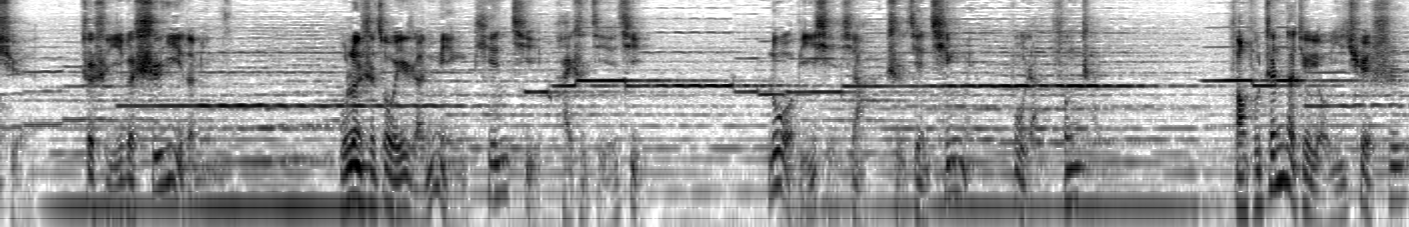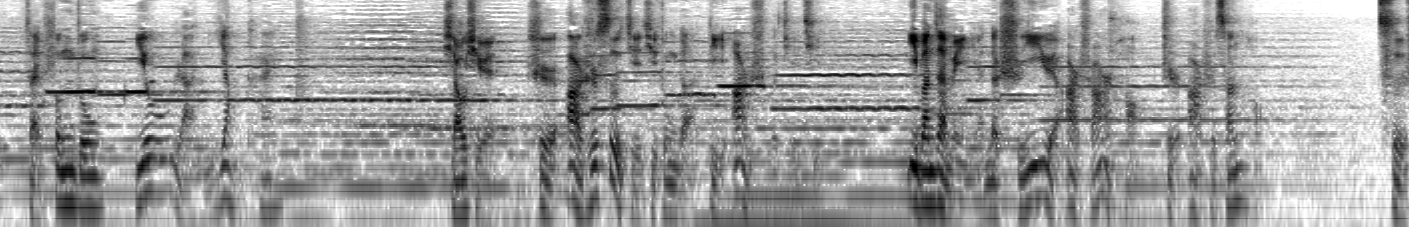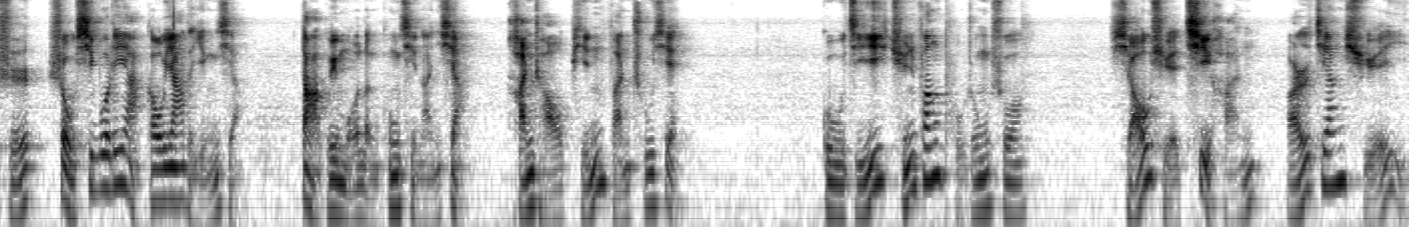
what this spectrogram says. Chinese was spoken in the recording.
雪，这是一个诗意的名字。无论是作为人名、天气，还是节气，落笔写下，只见清美，不染风尘，仿佛真的就有一阙诗在风中悠然漾开。小雪是二十四节气中的第二十个节气，一般在每年的十一月二十二号至二十三号。此时受西伯利亚高压的影响，大规模冷空气南下。寒潮频繁出现。古籍《群芳谱》中说：“小雪气寒而将雪矣。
